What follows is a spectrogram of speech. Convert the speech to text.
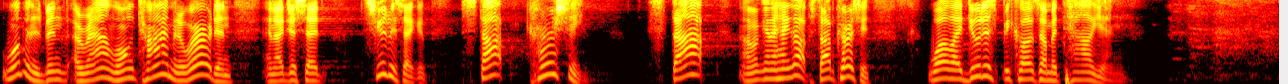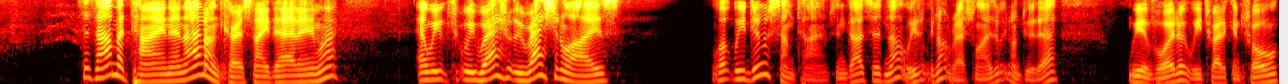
woman has been around a long time in the word. And, and I just said, excuse me a second, stop cursing. Stop. I'm going to hang up. Stop cursing. Well, I do this because I'm Italian says, I'm a Italian and I don't curse like that anymore. And we, we, we rationalize what we do sometimes. And God says, no, we don't, we don't rationalize it. We don't do that. We avoid it. We try to control.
